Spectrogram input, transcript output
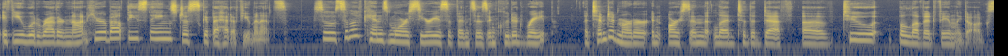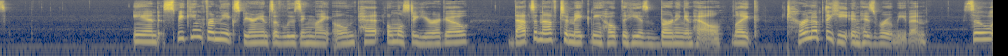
If you would rather not hear about these things, just skip ahead a few minutes. So, some of Ken's more serious offenses included rape, attempted murder, and arson that led to the death of two beloved family dogs. And speaking from the experience of losing my own pet almost a year ago, that's enough to make me hope that he is burning in hell. Like, turn up the heat in his room, even. So,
